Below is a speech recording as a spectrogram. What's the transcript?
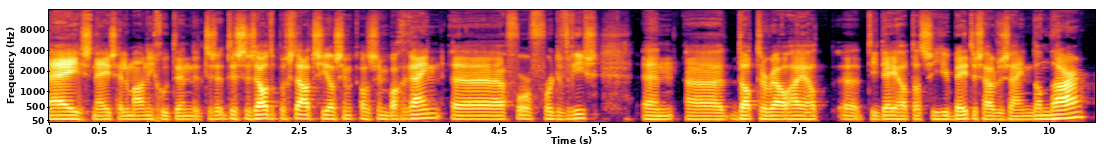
Nee, is, nee, is helemaal niet goed. En het is, het is dezelfde prestatie als in, als in Bahrein uh, voor, voor de Vries. En uh, dat terwijl hij had, uh, het idee had dat ze hier beter zouden zijn dan daar.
